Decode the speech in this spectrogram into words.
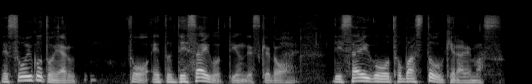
で、そういうことをやると、えっと、デサイゴって言うんですけど、はいデサイゴを飛ばすと受けられます。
